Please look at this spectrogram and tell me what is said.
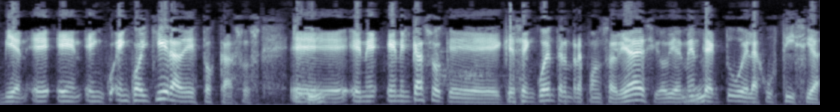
Bien, eh, en, en, cualquiera de estos casos, eh, en, el caso que, que, se encuentren responsabilidades y obviamente actúe la justicia,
